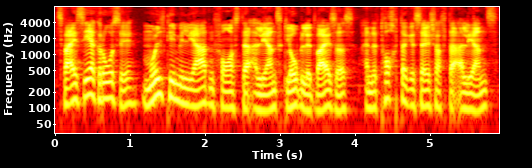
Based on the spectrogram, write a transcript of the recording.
Zwei sehr große Multimilliardenfonds der Allianz Global Advisors, einer Tochtergesellschaft der Allianz,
